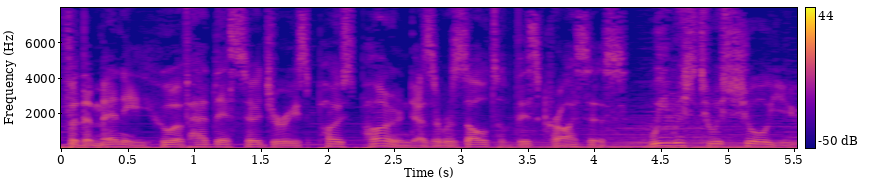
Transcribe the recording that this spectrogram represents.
For the many who have had their surgeries postponed as a result of this crisis, we wish to assure you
